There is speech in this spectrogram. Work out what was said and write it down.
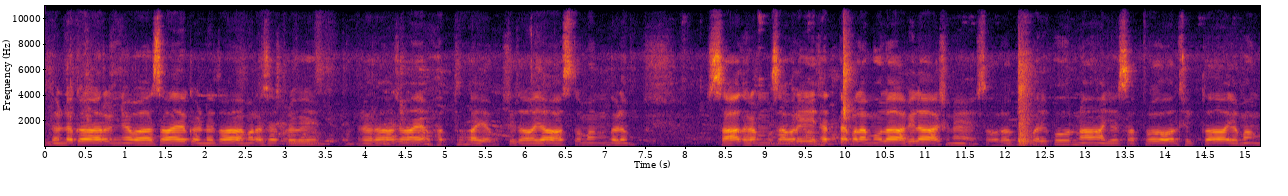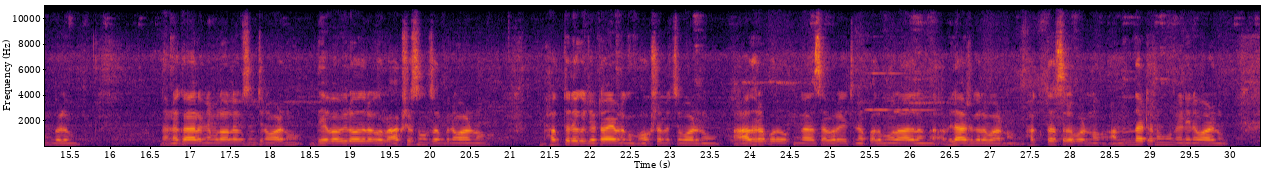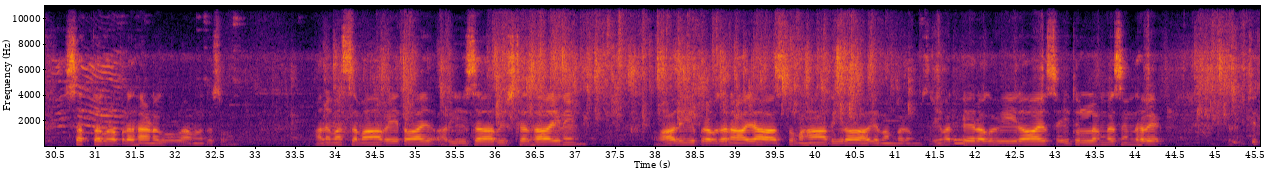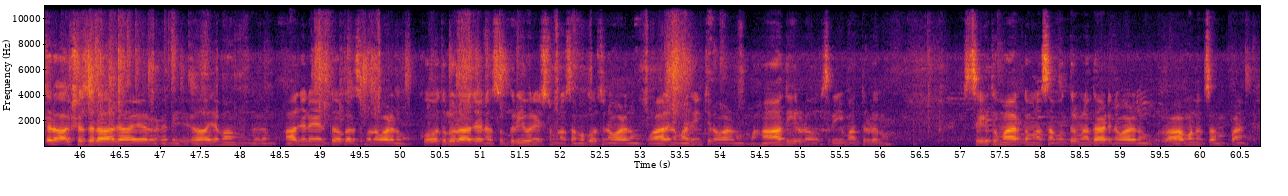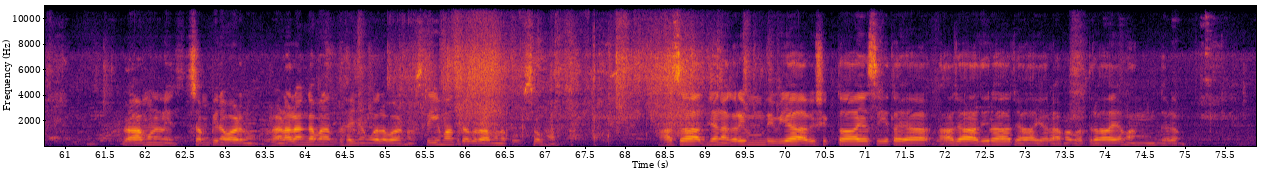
दण्डकारण्यवासाय खण्डितामरशस्त्रवे रुद्रराजाय भक्ताय मुक्तिदायास्तु मङ्गलम् साधनं सवरे धत्तफलमूलाभिलाषिणे సౌలభ్యపరిపూర్ణాయ సత్వోద్రిక్తాయ మంగళం దండకారణ్యములో నివసించిన వాడును దేవ విరోధులకు రాక్షసును చంపిన వాడును భక్తులకు జటాయువునకు మోక్షమిచ్చినవాడును వాడును ఆధారపూర్వకంగా సవర ఇచ్చిన పదమూలాదులంగా అభిలాష గలవాడును భక్త సులభుడును అందటను నిండిన వాడును సత్వగుణ ప్రధానకు రామునికి స్వామి హనుమత్సమావేతాయ హరీషాభిష్టధాయిని వాలీ ప్రబధనాయ అస్తు మహాధీరాయ మంగళం. శ్రీమతే రఘువీరాయ సేతుల్లంఘ సింధవే. చితరాక్షసరాజాయ రణధీరాయ మంగళం. ఆంజనేయంతో కలుసుకున్నవాడను కోతులు రాజైన సుగ్రీవుని ఇష్టమును సమకూర్చిన వాడను వారిని మధించిన వాడను మహాధీరుడు శ్రీమంతుడును సేతు మార్గమున సముద్రమున దాటిన వాడను రామును చంప రాముని చంపిన వాడును రణరంగమున ధైర్యం గలవాడును శ్రీమంతుడు రామునకు శుభం. ఆసాధ్య నగరీం దివ్య అభిషిక్తాయ సీతయ రాజాధిరాజాయ రామభద్రాయ మంగళం.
